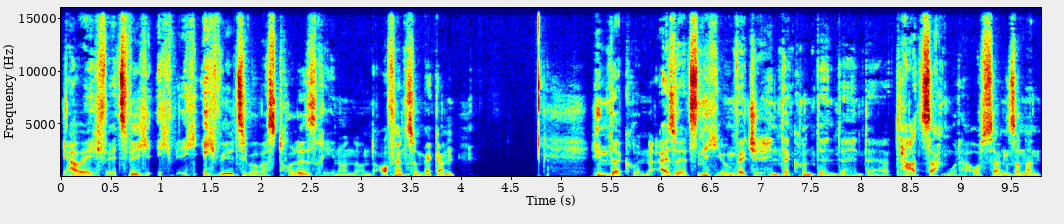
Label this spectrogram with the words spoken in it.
Ja, aber ich, jetzt will ich, ich, ich, ich will jetzt über was Tolles reden und, und aufhören zu meckern. Hintergründe. Also jetzt nicht irgendwelche Hintergründe hinter, hinter Tatsachen oder Aussagen, sondern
